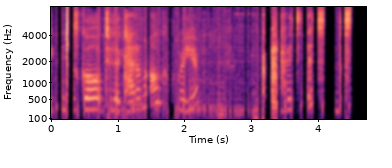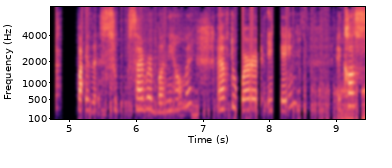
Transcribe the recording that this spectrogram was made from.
you can just go to the catalog right here. It's this. this buy this cyber bunny helmet. I have to wear it in game. It costs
